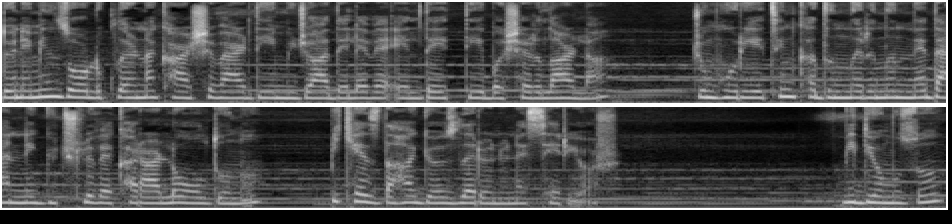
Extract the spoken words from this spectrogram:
dönemin zorluklarına karşı verdiği mücadele ve elde ettiği başarılarla, Cumhuriyet'in kadınlarının nedenle güçlü ve kararlı olduğunu bir kez daha gözler önüne seriyor. Videomuzu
